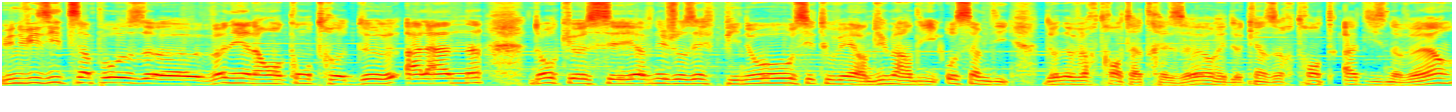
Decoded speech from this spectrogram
Une visite s'impose, euh, venez à la rencontre de Alan. Donc euh, c'est avenue Joseph Pinault, c'est ouvert du mardi au samedi de 9h30 à 13h et de 15h30 à 19h.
